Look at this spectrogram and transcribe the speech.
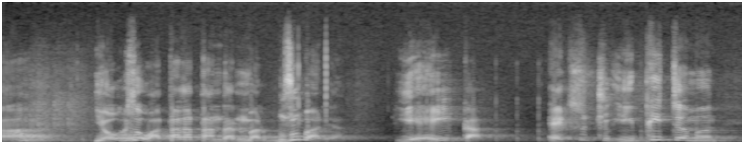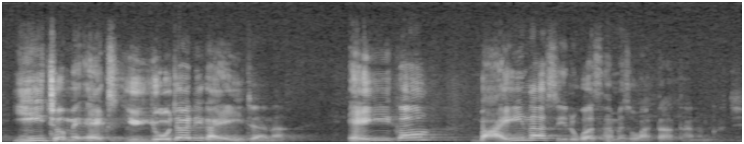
P가 여기서 왔다 갔다 한다는 말은 무슨 말이야? 이 A 값, X축, 이 P점은 이 점의 X, 이- 요 자리가 A잖아. A가 마이너스 1과 3에서 왔다 갔다 하는 거지.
